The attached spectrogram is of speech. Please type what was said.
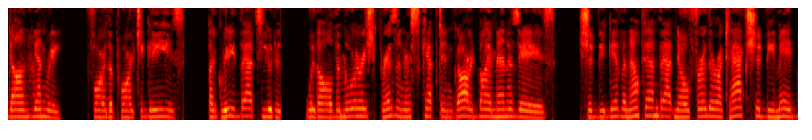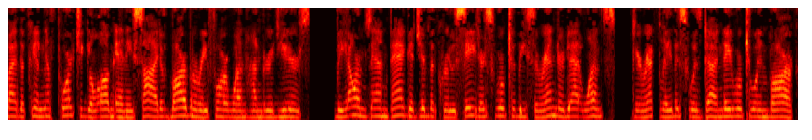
Don Henry, for the Portuguese, agreed that Ceuta, with all the Moorish prisoners kept in guard by Menezes, should be given up and that no further attack should be made by the King of Portugal on any side of Barbary for 100 years. The arms and baggage of the crusaders were to be surrendered at once. Directly this was done they were to embark,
